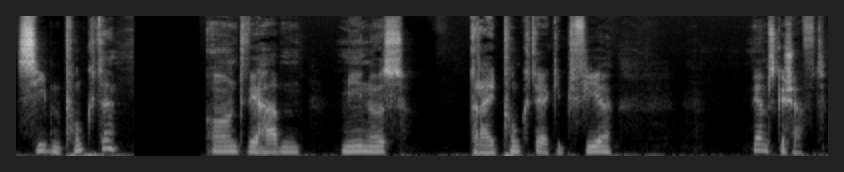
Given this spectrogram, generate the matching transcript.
sieben Punkte. Und wir haben minus drei Punkte, ergibt vier. Wir haben es geschafft.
